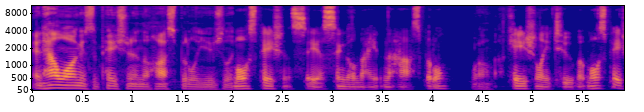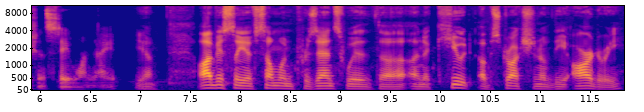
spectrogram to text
And how long is the patient in the hospital usually? Most patients stay a single night in the hospital. Well, occasionally two, but most patients stay one night. Yeah. Obviously, if someone presents with uh, an acute obstruction of the artery,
